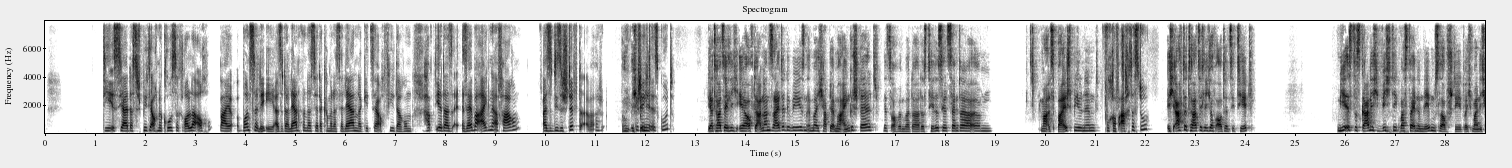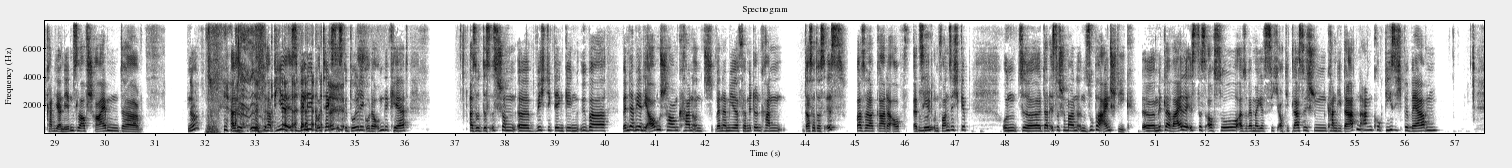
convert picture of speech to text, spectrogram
die ist ja, das spielt ja auch eine große Rolle, auch bei monster.de. Mhm. Also da lernt man das ja, da kann man das ja lernen, da geht es ja auch viel darum. Habt ihr da selber eigene Erfahrung? Also diese Stift-Geschichte ist gut? Ja, tatsächlich eher auf der anderen Seite gewesen. Immer, ich habe ja immer eingestellt, jetzt auch wenn wir da das Telesales Center ähm, mal als Beispiel nimmt. Worauf achtest du? Ich achte tatsächlich auf Authentizität. Mir ist es gar nicht wichtig, was da in einem Lebenslauf steht, weil ich meine, ich kann ja einen Lebenslauf schreiben, da Ne? Ja. Also äh, Papier ist willig und Text ist geduldig oder umgekehrt. Also das ist schon äh, wichtig, den Gegenüber, wenn der mir in die Augen schauen kann und wenn er mir vermitteln kann, dass er das ist, was er gerade auch erzählt mhm. und von sich gibt. Und äh, dann ist das schon mal ein, ein super Einstieg. Äh, mittlerweile ist es auch so, also wenn man jetzt sich auch die klassischen Kandidaten anguckt, die sich bewerben,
